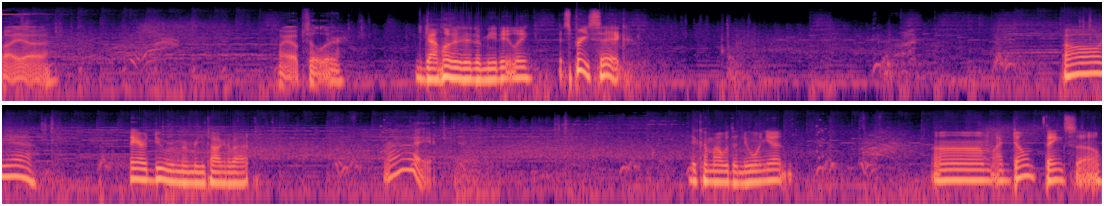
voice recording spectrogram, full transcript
by uh my up tilter. You downloaded it immediately. It's pretty sick. Oh yeah, I think I do remember you talking about. it. Right. They come out with a new one yet? Um, I don't think so.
